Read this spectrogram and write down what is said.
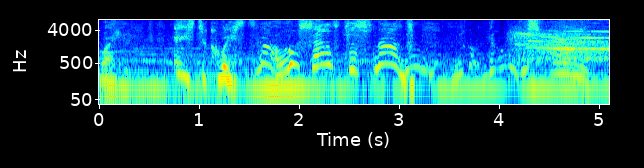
way. East to Queast. No, south to Snud. No, no, this way.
